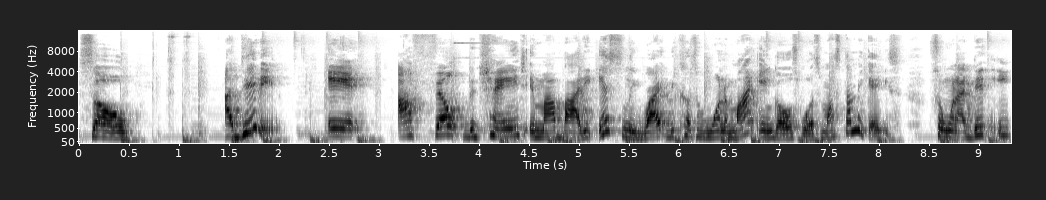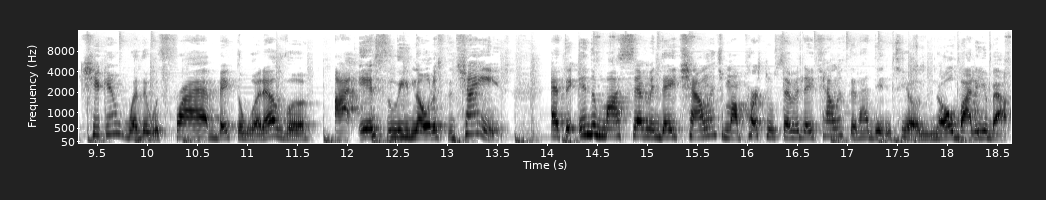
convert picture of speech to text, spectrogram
So I did it, and I felt the change in my body instantly, right? Because one of my end goals was my stomach aches. So when I didn't eat chicken, whether it was fried, baked, or whatever, I instantly noticed the change. At the end of my seven day challenge, my personal seven day challenge that I didn't tell nobody about.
